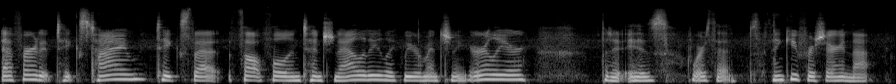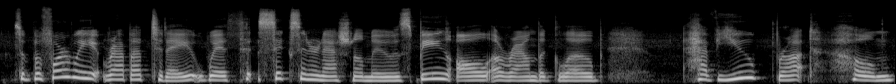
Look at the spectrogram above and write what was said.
effort, it takes time, takes that thoughtful intentionality, like we were mentioning earlier, but it is worth it. So thank you for sharing that. So, before we wrap up today with six international moves being all around the globe, have you brought home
